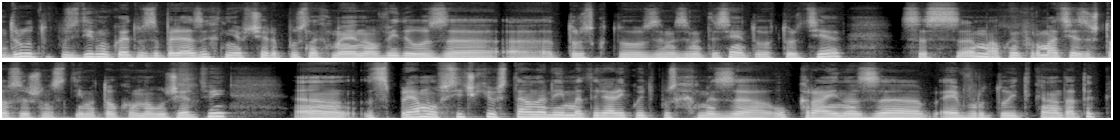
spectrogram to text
Другото позитивно, което забелязах, ние вчера пуснахме едно видео за а, турското земетресението в Турция с а, малко информация защо всъщност има толкова много жертви. А, спрямо всички останали материали, които пускахме за Украина, за еврото и така нататък,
